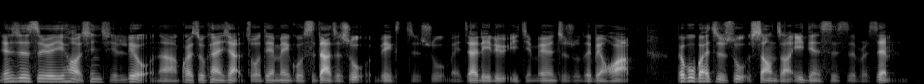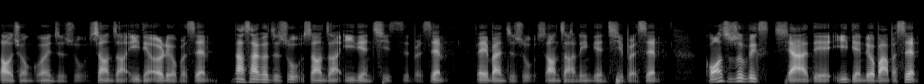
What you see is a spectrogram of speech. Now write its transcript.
今天是四月一号，星期六。那快速看一下昨天美股四大指数、VIX 指数、美债利率以及美元指数的变化。标普百指数上涨一点四四 percent，道琼工业指数上涨一点二六 percent，纳斯克指数上涨一点七四 percent，费半指数上涨零点七 percent，恐慌指数 VIX 下跌一点六八 percent，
